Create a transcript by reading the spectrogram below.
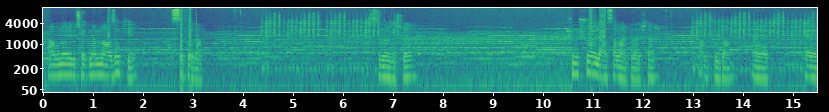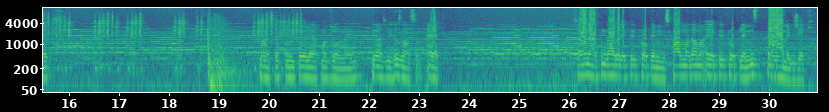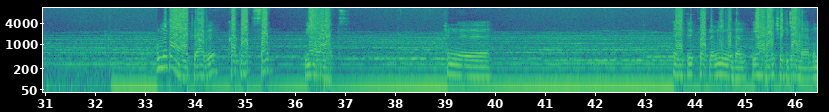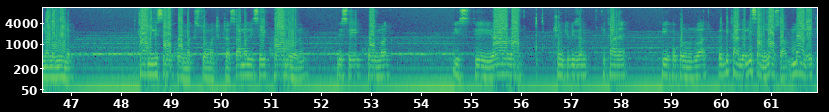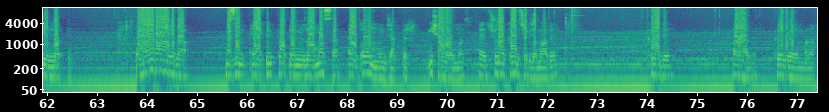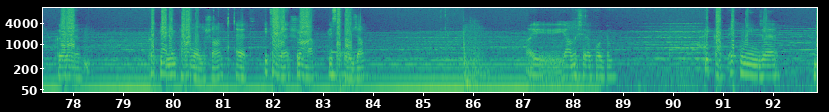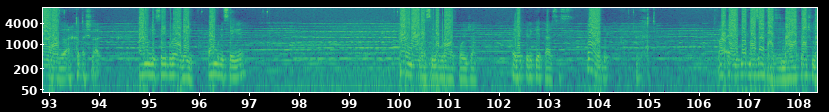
Ama bunu öyle bir çekmem lazım ki sıfırdan. Sınır dışı. Şunu şöyle alsam arkadaşlar. Tam şuradan. Evet. Evet. Maalesef bunu böyle yapmak zorundayım. Biraz bir hızlansın. Evet. Sayın halkım galiba elektrik problemimiz kalmadı ama elektrik problemimiz devam edecek. Bu ne kadar yatıyor abi? 40 watt sen 20 watt. Şimdi elektrik problemi yeniden yeniden çekeceğim ya bundan eminim. Bir tane lise de koymak istiyorum açıkçası ama liseyi koyamıyorum. Liseyi koymak istiyorum. Çünkü bizim bir tane ilkokulumuz var ve bir tane de lisemiz olsa maliyet 24 bin. O da acaba bizim elektrik problemimiz olmazsa evet olmayacaktır. İnşallah olmaz. Evet şuradan kredi çekeceğim abi. Kredi. Al abi. Kredi verin bana. Kredi verin. 41 bin param oldu şu an. Evet. Bir tane şuraya lise koyacağım. Ay yanlış yere koydum. Dikkat etmeyince böyle oluyor arkadaşlar. Ben bu liseyi buraya değil. Ben bu liseyi tam manasıyla buraya koyacağım. Elektrik yetersiz. Doğrudur. Elektrik nasıl yetersiz? Manyaklaşma.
